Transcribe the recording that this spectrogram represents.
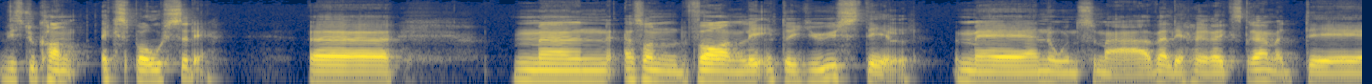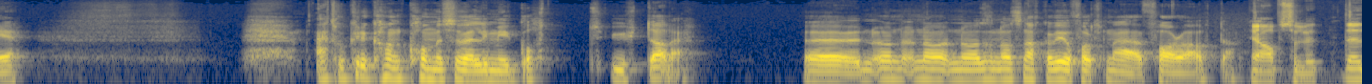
Hvis du kan expose de. Uh, men en sånn vanlig intervjustil med noen som er veldig høyreekstreme, det Jeg tror ikke det kan komme så veldig mye godt ut av det. Uh, nå, nå, nå, snakker vi jo folk som er far out. da. Ja, absolutt. Det,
